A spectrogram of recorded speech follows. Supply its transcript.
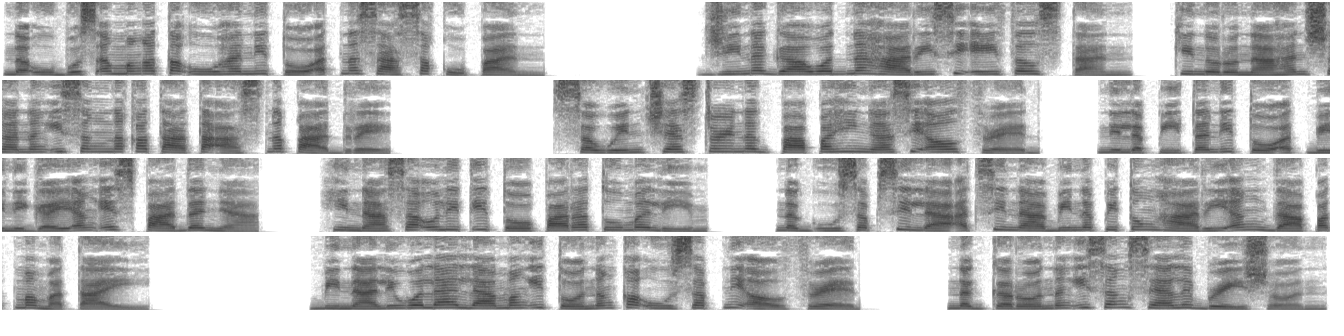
naubos ang mga tauhan nito at nasasakupan. Ginagawad na hari si Athelstan, kinoronahan siya ng isang nakatataas na padre. Sa Winchester nagpapahinga si Alfred, nilapitan ito at binigay ang espada niya, Hinasa ulit ito para tumalim, nag-usap sila at sinabi na pitong hari ang dapat mamatay. Binaliwala lamang ito ng kausap ni Alfred. Nagkaroon ng isang celebration,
